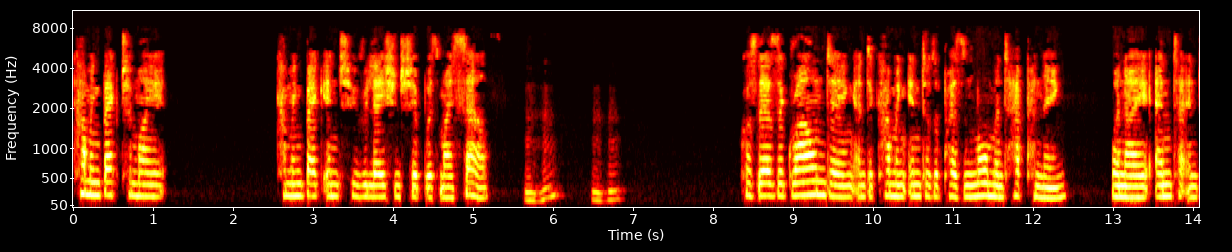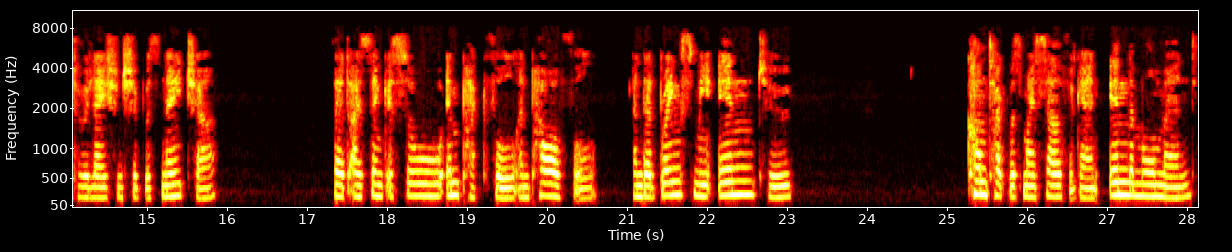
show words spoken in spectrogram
coming back to my, coming back into relationship with myself. hmm hmm Because there's a grounding and a coming into the present moment happening. When I enter into relationship with nature that I think is so impactful and powerful and that brings me into contact with myself again in the moment.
